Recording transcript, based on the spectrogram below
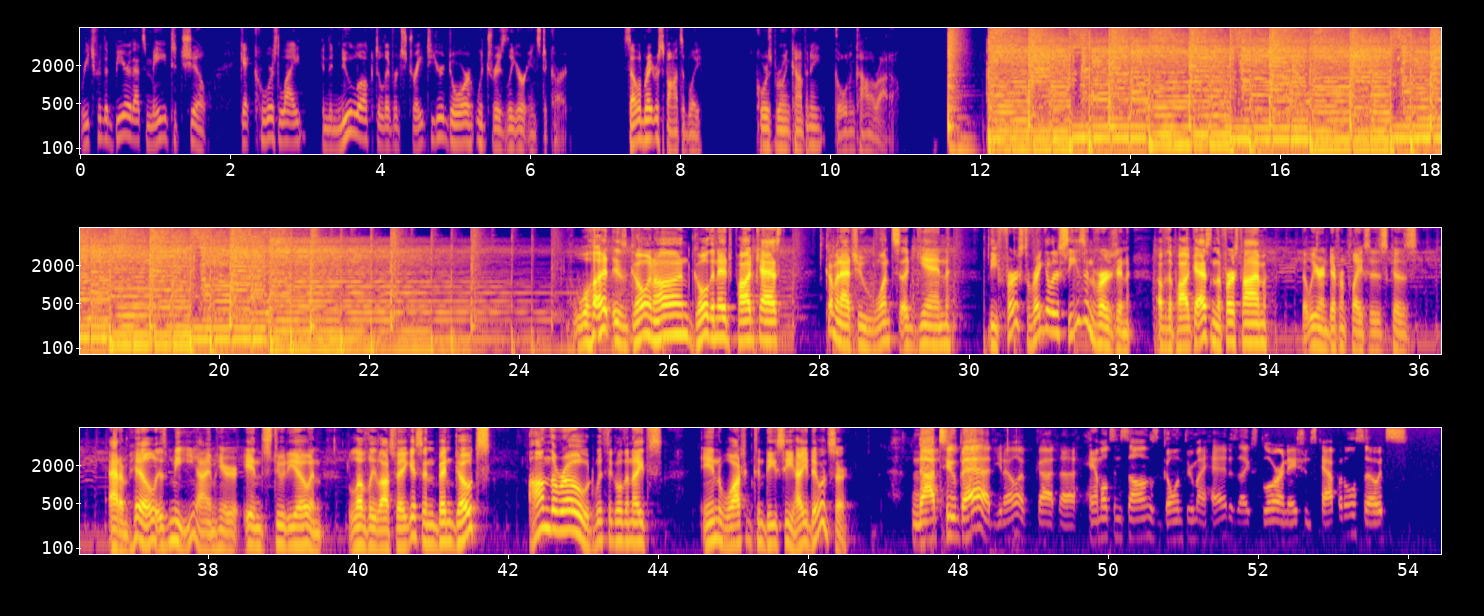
reach for the beer that's made to chill. Get Coors Light in the new look delivered straight to your door with Drizly or Instacart. Celebrate responsibly. Coors Brewing Company, Golden, Colorado. What is going on? Golden Edge podcast coming at you once again. The first regular season version of the podcast, and the first time that we are in different places because Adam Hill is me. I'm here in studio in lovely Las Vegas, and Ben Gotz on the road with the Golden Knights in Washington D.C. How you doing, sir? Not too bad. You know, I've got uh, Hamilton songs going through my head as I explore our nation's capital, so it's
